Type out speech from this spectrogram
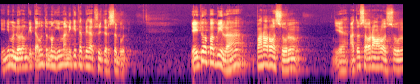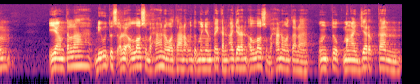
ini mendorong kita untuk mengimani kitab-kitab suci tersebut. Yaitu apabila para rasul ya atau seorang rasul yang telah diutus oleh Allah Subhanahu wa taala untuk menyampaikan ajaran Allah Subhanahu wa taala untuk mengajarkan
